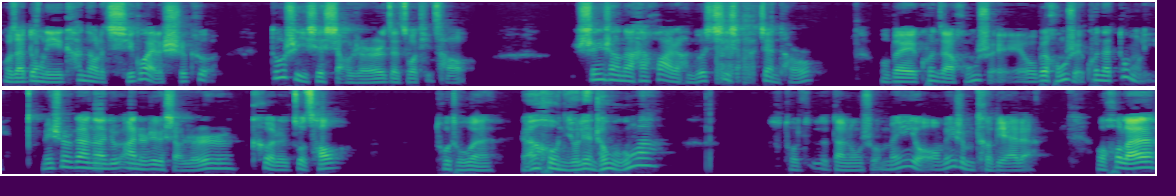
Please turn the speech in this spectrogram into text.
我在洞里看到了奇怪的石刻，都是一些小人儿在做体操，身上呢还画着很多细小的箭头。我被困在洪水，我被洪水困在洞里，没事干呢，就按着这个小人儿刻着做操。托图问：“然后你就练成武功了？”托丹龙说：“没有，没什么特别的。”我后来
